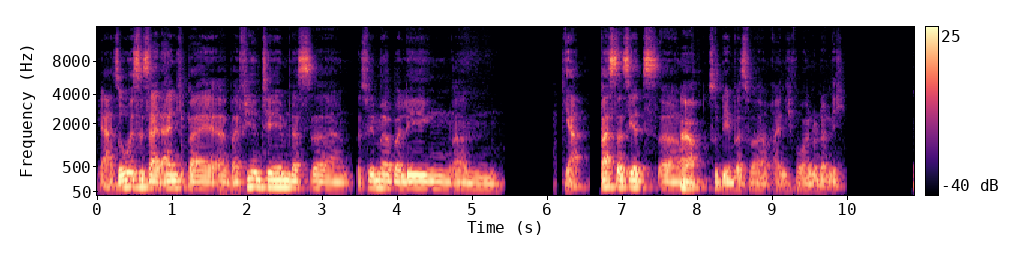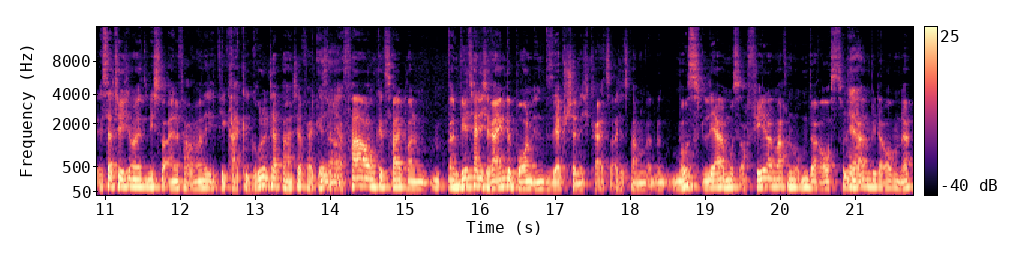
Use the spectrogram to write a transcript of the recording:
ja, so ist es halt eigentlich bei, äh, bei vielen Themen, dass, äh, dass wir immer überlegen, ähm, ja, passt das jetzt äh, ja. zu dem, was wir eigentlich wollen oder nicht. Ist natürlich immer nicht so einfach, wenn man irgendwie gerade gegründet hat, man hat ja vielleicht genau. die Erfahrung gezeigt, man, man wird ja nicht reingeboren in die Selbstständigkeit, sag ich jetzt mal. Man muss lernen, muss auch Fehler machen, um daraus zu lernen ja. wiederum. Ne?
